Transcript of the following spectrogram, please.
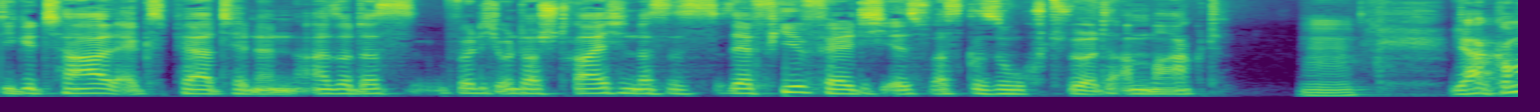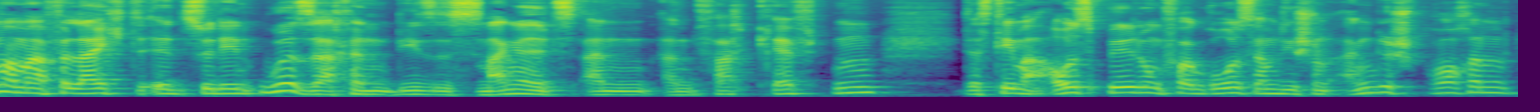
Digitalexpertinnen. Also das würde ich unterstreichen, dass es sehr vielfältig ist, was gesucht wird am Markt. Hm. Ja, kommen wir mal vielleicht äh, zu den Ursachen dieses Mangels an, an Fachkräften. Das Thema Ausbildung, Frau Groß, haben Sie schon angesprochen.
